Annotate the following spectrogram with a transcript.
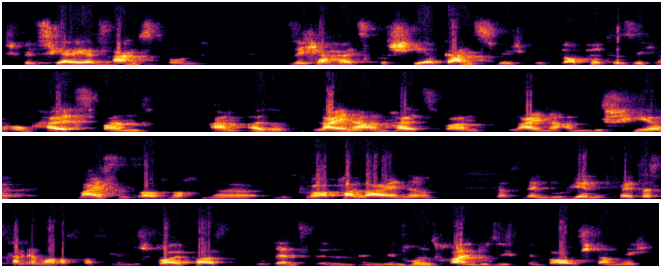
Speziell jetzt mhm. Angsthund, Sicherheitsgeschirr, ganz wichtig, doppelte Sicherung, Halsband, an, also Leine an Halsband, Leine am Geschirr, meistens auch noch eine, eine Körperleine, dass wenn du hinfällst, das kann immer was passieren, du stolperst, du rennst in, in den Hund rein, du siehst den Baumstamm nicht,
